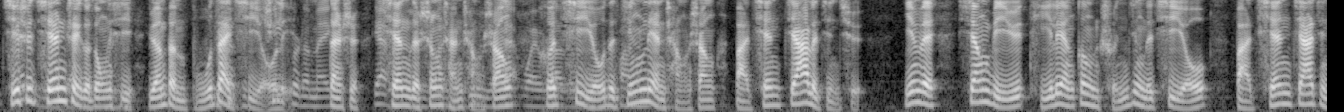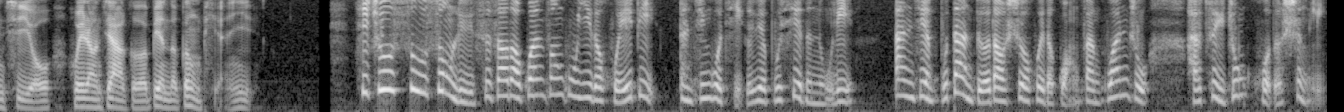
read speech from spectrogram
其实铅这个东西原本不在汽油里，但是铅的生产厂商和汽油的精炼厂商把铅加了进去，因为相比于提炼更纯净的汽油，把铅加进汽油会让价格变得更便宜。起初，诉讼屡次遭到官方故意的回避，但经过几个月不懈的努力。案件不但得到社会的广泛关注，还最终获得胜利。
